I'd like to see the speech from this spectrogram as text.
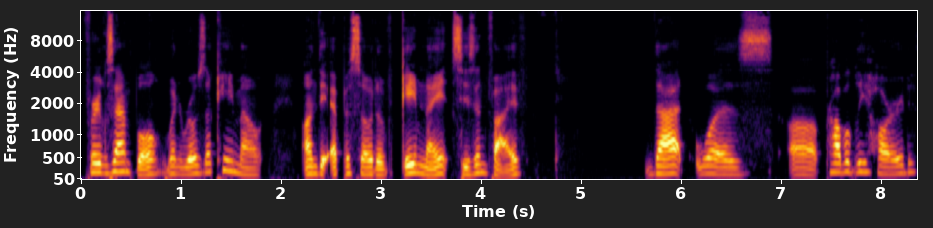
For example, when Rosa came out on the episode of Game Night, season 5, that was uh, probably hard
